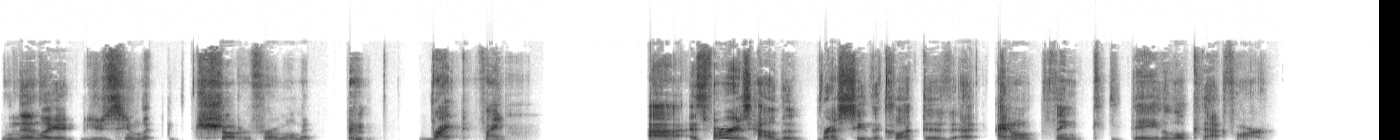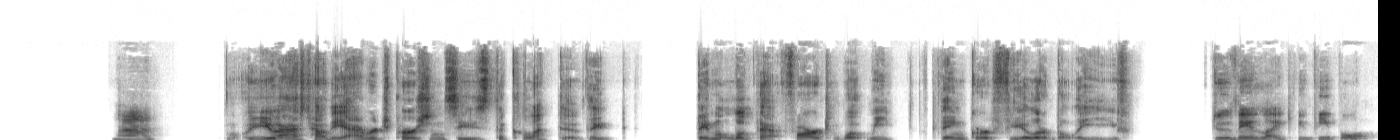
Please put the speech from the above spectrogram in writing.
And then, like, you just seem like shudder for a moment. right, fine. Uh, as far as how the rest see the collective, uh, I don't think they look that far. Huh? You asked how the average person sees the collective. They they don't look that far to what we think or feel or believe. Do they like you people?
